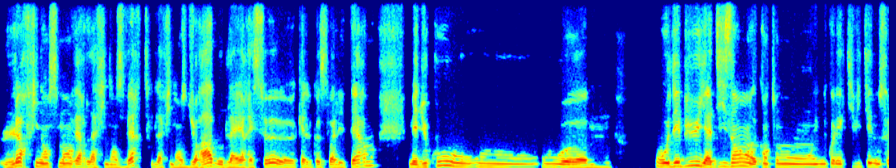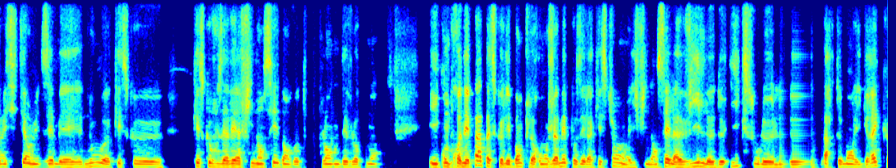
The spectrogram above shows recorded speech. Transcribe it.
leur financement vers de la finance verte, de la finance durable, ou de la RSE, quels que soient les termes. Mais du coup, où, au début, il y a dix ans, quand on, une collectivité nous sollicitait, on lui disait, mais nous, qu'est-ce que, qu'est-ce que vous avez à financer dans votre plan de développement? Ils ne comprenaient pas parce que les banques leur ont jamais posé la question. Ils finançaient la ville de X ou le, département Y.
